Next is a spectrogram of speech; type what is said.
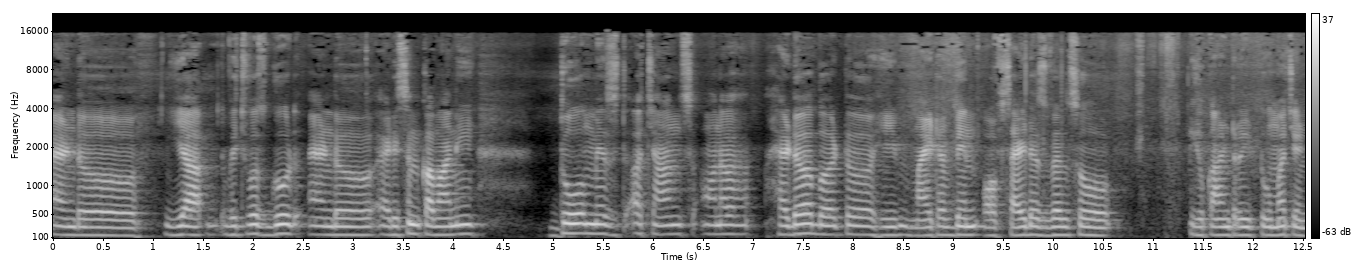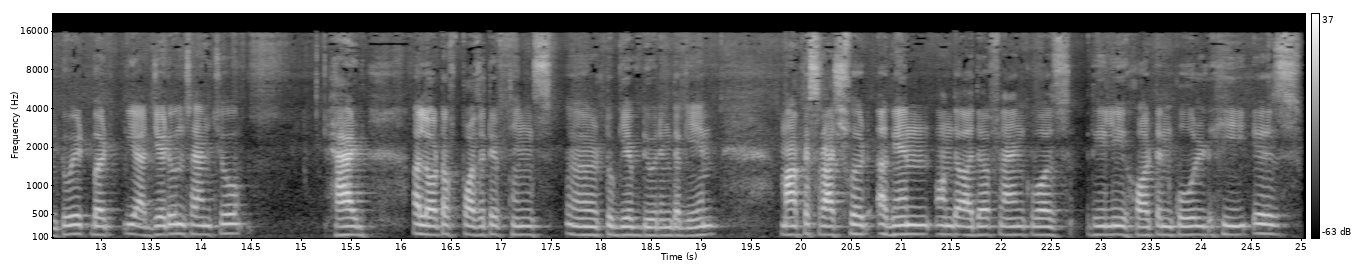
and uh, yeah which was good and uh, Edinson Cavani though missed a chance on a header, but uh, he might have been offside as well. So you can't read too much into it. But yeah, Jadon Sancho had a lot of positive things uh, to give during the game. Marcus Rashford again on the other flank was really hot and cold. He is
